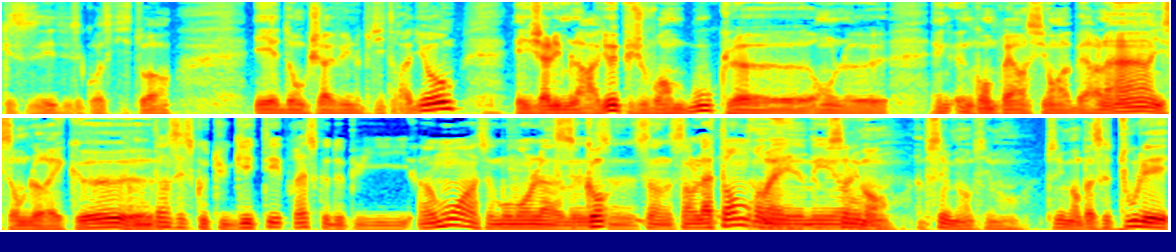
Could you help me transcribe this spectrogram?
c'est quoi cette histoire? Et donc, j'avais une petite radio. Et j'allume la radio. Et puis, je vois en boucle euh, on le, une, incompréhension à Berlin. Il semblerait que... En même euh, temps, c'est ce que tu guettais presque depuis un mois à ce moment-là, euh, sans, l'attendre. Ouais, mais, mais, absolument, absolument, absolument, absolument, parce que tous les,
